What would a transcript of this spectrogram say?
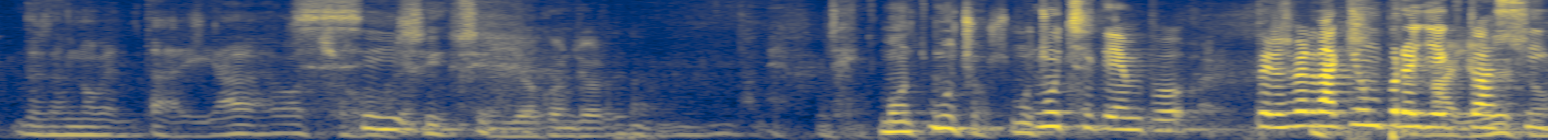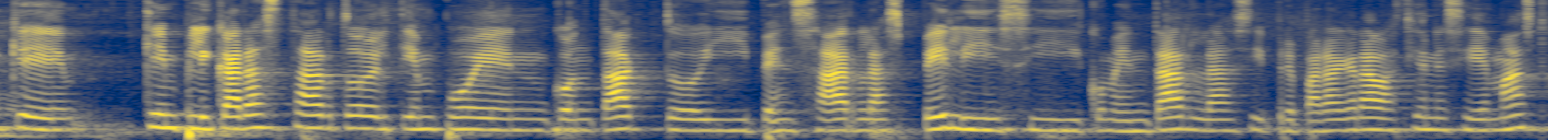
Desde el 98. Sí, sí. sí. Yo con Jordi también. Muchos, muchos. Mucho tiempo. Pero es verdad que un proyecto así que, que implicara estar todo el tiempo en contacto y pensar las pelis y comentarlas y preparar grabaciones y demás,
